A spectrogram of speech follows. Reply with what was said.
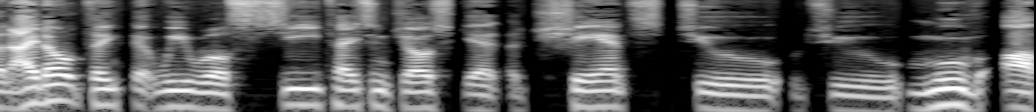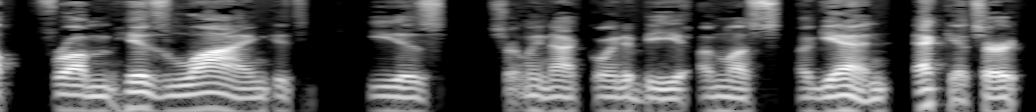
but I don't think that we will see Tyson Jost get a chance to to move up from his line because he is certainly not going to be unless again Ek gets hurt,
